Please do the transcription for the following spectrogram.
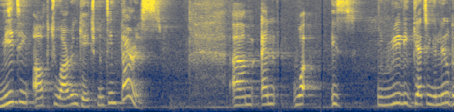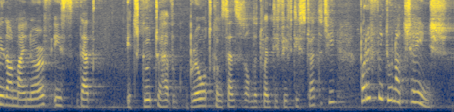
meeting up to our engagement in Paris. Um, and what is really getting a little bit on my nerve is that it's good to have a broad consensus on the 2050 strategy, but if we do not change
